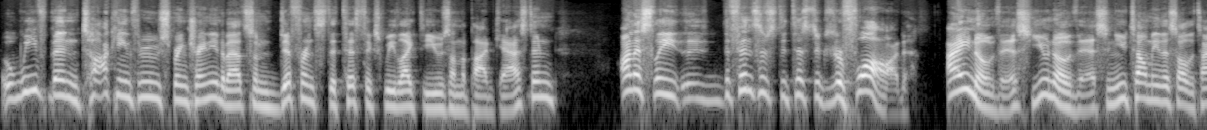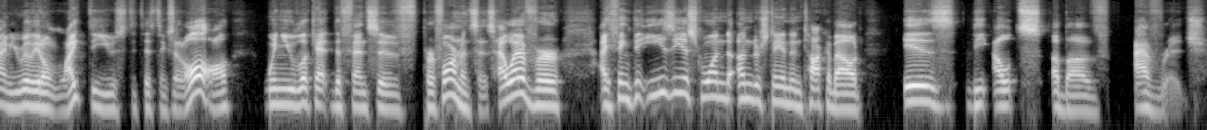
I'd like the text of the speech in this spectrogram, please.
we've been talking through spring training about some different statistics we like to use on the podcast. And honestly, uh, defensive statistics are flawed. I know this, you know this, and you tell me this all the time. You really don't like to use statistics at all when you look at defensive performances. However, I think the easiest one to understand and talk about is the outs above average.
